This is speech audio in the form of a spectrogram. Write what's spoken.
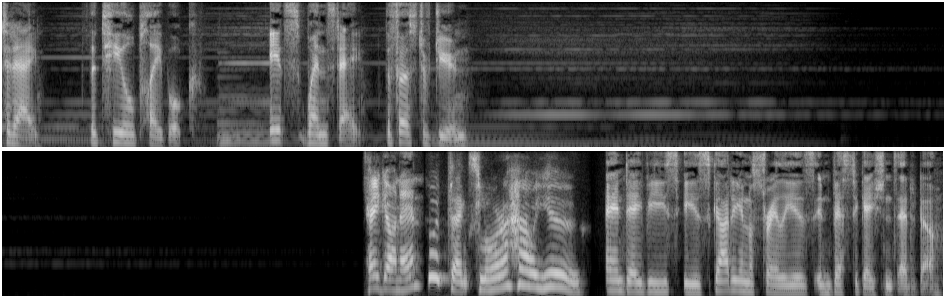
Today, the Teal Playbook. It's Wednesday, the 1st of June. How you going, Anne? Good, thanks, Laura. How are you? Anne Davies is Guardian Australia's investigations editor.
